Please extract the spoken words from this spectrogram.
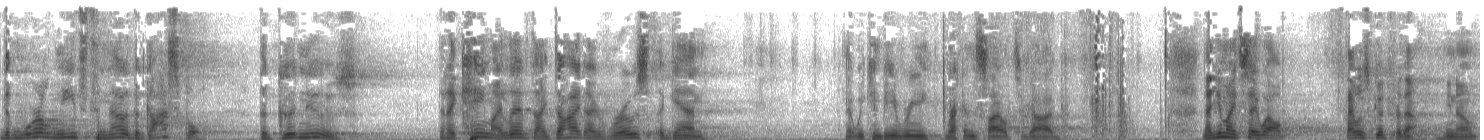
the world needs to know the gospel, the good news. That I came, I lived, I died, I rose again. That we can be re- reconciled to God. Now you might say, well, that was good for them. You know,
